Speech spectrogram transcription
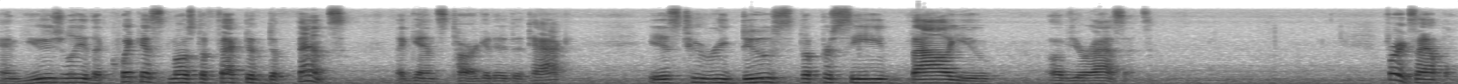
And usually the quickest, most effective defense against targeted attack is to reduce the perceived value of your assets. For example,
